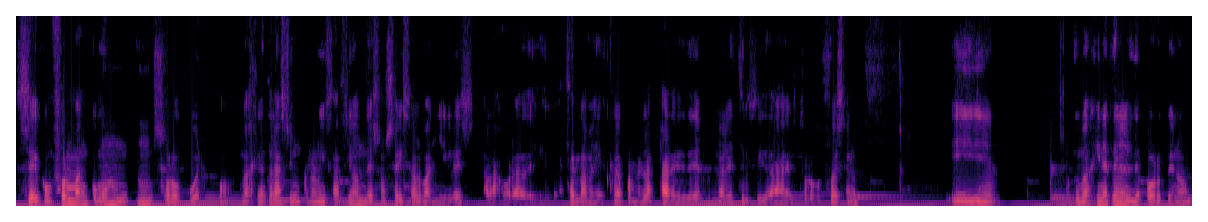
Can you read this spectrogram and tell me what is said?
Se conforman como un, un solo cuerpo. Imagínate la sincronización de esos seis albañiles a la hora de hacer la mezcla, poner las paredes, la electricidad, esto lo que fuese, ¿no? Y imagínate en el deporte, ¿no?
